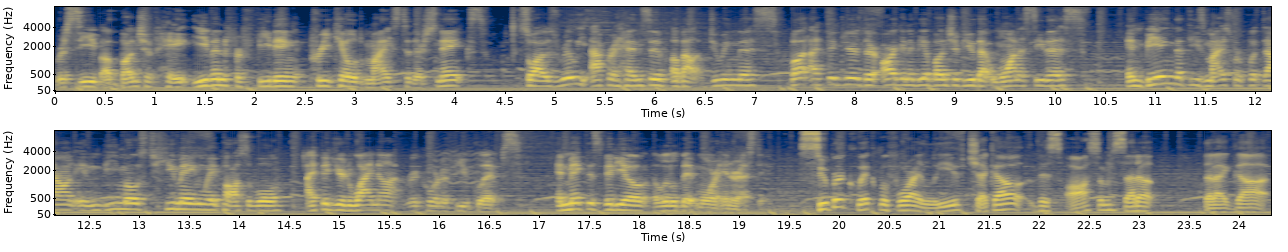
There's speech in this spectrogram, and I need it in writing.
receive a bunch of hate even for feeding pre-killed mice to their snakes. So I was really apprehensive about doing this, but I figured there are gonna be a bunch of you that wanna see this, and being that these mice were put down in the most humane way possible, I figured why not record a few clips and make this video a little bit more interesting. Super quick before I leave, check out this awesome setup that I got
